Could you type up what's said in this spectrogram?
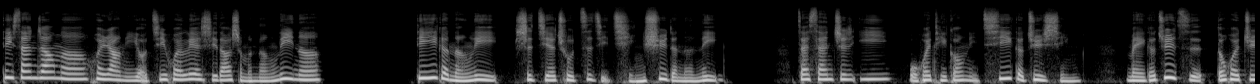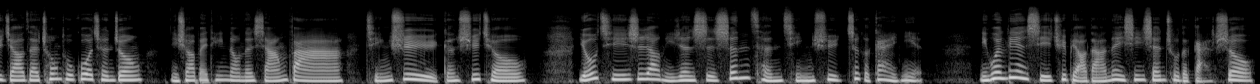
第三章呢，会让你有机会练习到什么能力呢？第一个能力是接触自己情绪的能力。在三之一，我会提供你七个句型，每个句子都会聚焦在冲突过程中你需要被听懂的想法、情绪跟需求，尤其是让你认识深层情绪这个概念。你会练习去表达内心深处的感受，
